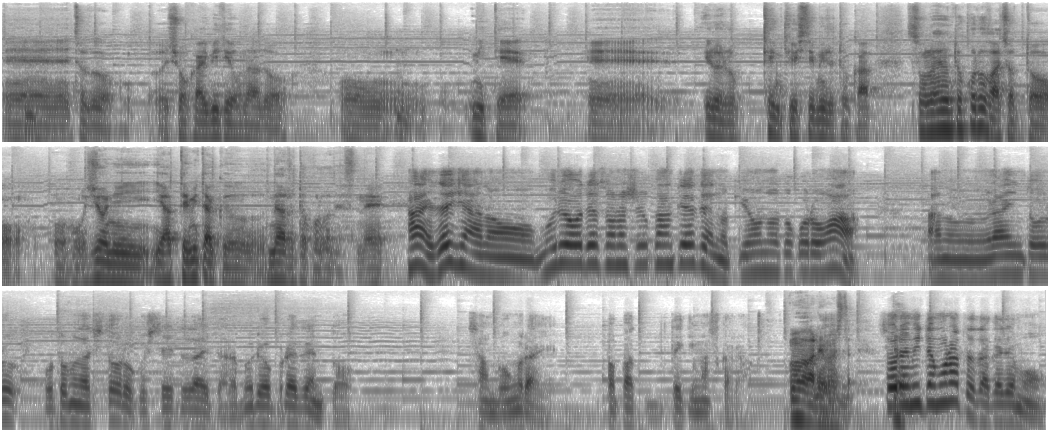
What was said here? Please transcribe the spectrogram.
えー、ちょっと紹介ビデオなどを見て、えー、いろいろ研究してみるとか、その辺のところがちょっと非常にやってみたくなるところですね。はい、ぜひあの無料でその習慣形成の基本のところは、あの LINE 登録お友達登録していただいたら無料プレゼント3本ぐらいパパッと出てきますから。わかりました。それ見てもらっただけでも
